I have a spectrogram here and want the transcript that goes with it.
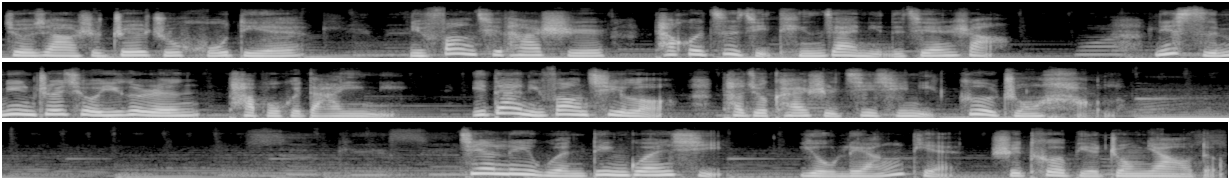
就像是追逐蝴蝶，你放弃它时，它会自己停在你的肩上；你死命追求一个人，他不会答应你。一旦你放弃了，他就开始记起你各种好了。建立稳定关系有两点是特别重要的：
